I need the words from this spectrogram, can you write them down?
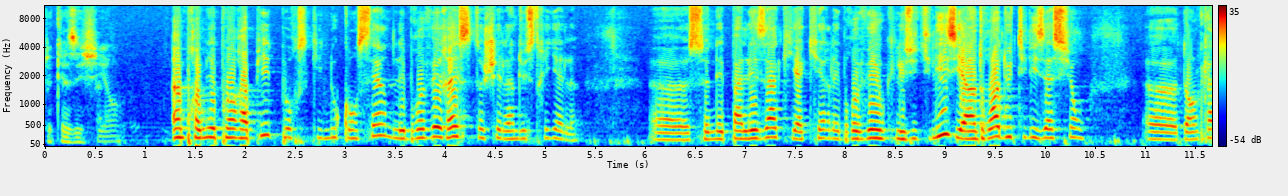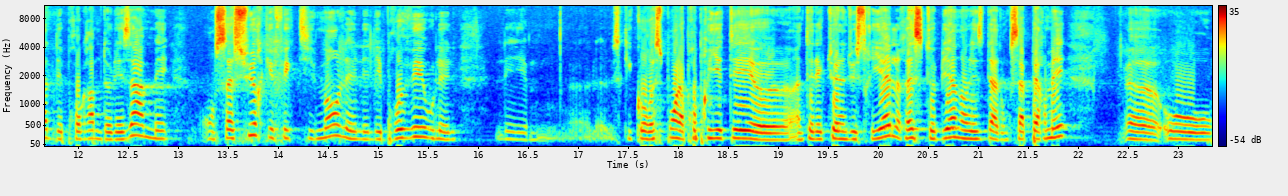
le cas échéant? Un premier point rapide pour ce qui nous concerne, les brevets restent chez l'industriel. Euh, ce n'est pas l'ESA qui acquiert les brevets ou qui les utilise. Il y a un droit d'utilisation euh, dans le cadre des programmes de l'ESA, mais on s'assure qu'effectivement les, les, les, brevets ou les, euh, ce qui correspond à la propriété euh, intellectuelle industrielle reste bien dans les États. Donc ça permet euh, aux,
